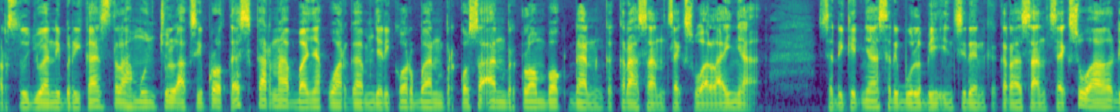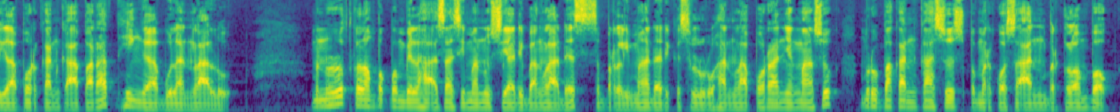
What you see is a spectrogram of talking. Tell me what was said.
Persetujuan diberikan setelah muncul aksi protes karena banyak warga menjadi korban perkosaan berkelompok dan kekerasan seksual lainnya. Sedikitnya seribu lebih insiden kekerasan seksual dilaporkan ke aparat hingga bulan lalu. Menurut kelompok pembela hak asasi manusia di Bangladesh, seperlima dari keseluruhan laporan yang masuk merupakan kasus pemerkosaan berkelompok.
